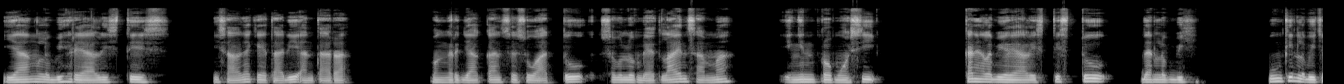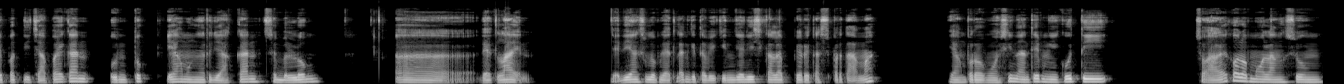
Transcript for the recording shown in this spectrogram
yang lebih realistis. Misalnya kayak tadi antara mengerjakan sesuatu sebelum deadline sama ingin promosi. Kan yang lebih realistis tuh dan lebih mungkin lebih cepat dicapai kan untuk yang mengerjakan sebelum uh, deadline. Jadi yang sebelum deadline kita bikin jadi skala prioritas pertama, yang promosi nanti mengikuti. Soalnya kalau mau langsung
